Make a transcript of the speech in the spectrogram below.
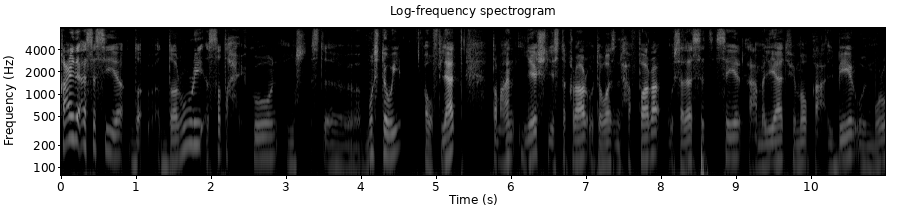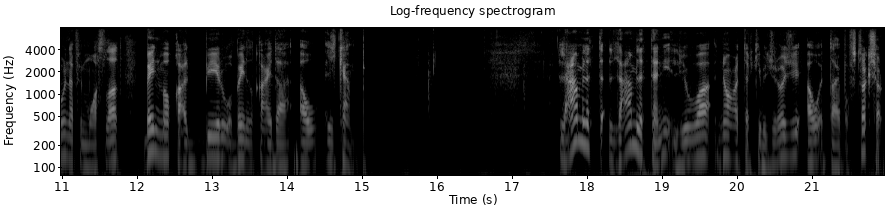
قاعدة أساسية ضروري السطح يكون مستوي أو فلات طبعا ليش؟ لاستقرار وتوازن الحفارة وسلاسة سير العمليات في موقع البير والمرونة في المواصلات بين موقع البير وبين القاعدة أو ال camp. العامل العامل الثاني اللي هو نوع التركيب الجيولوجي أو ال type of structure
